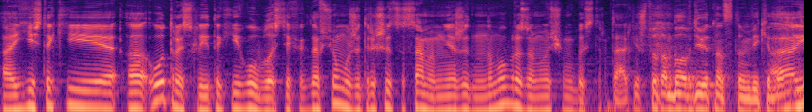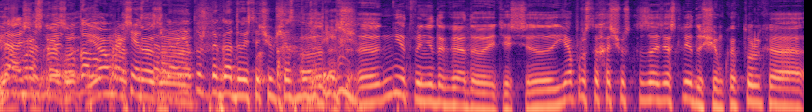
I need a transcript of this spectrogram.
А Есть такие э, отрасли и такие области, когда все может решиться самым неожиданным образом и очень быстро. Так, и что там было в 19 веке? А, да? Я Да, вам рассказываю, я вам профессора. Да, рассказываю я тоже догадываюсь, о чем сейчас будет Э, речь. э, Нет, вы не догадываетесь. Я просто хочу сказать о следующем. Как только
